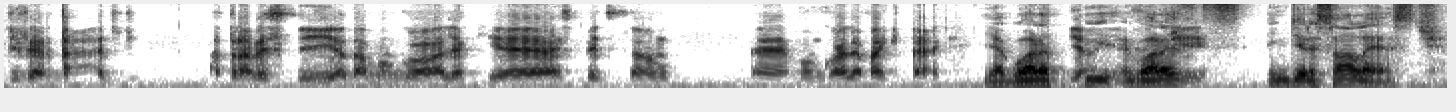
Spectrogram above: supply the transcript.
De verdade, a travessia da Mongólia, que é a expedição é, Mongólia Bikepack. E agora, e agora em direção a leste?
